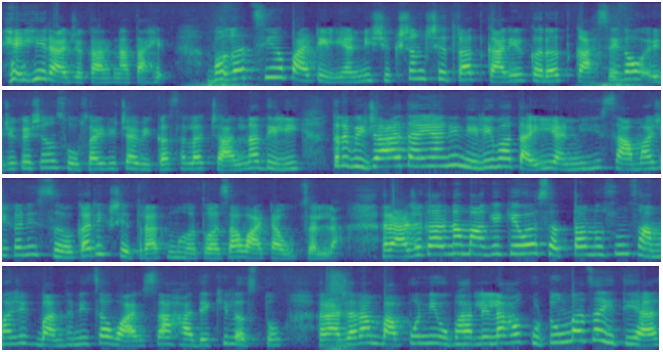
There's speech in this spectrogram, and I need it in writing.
हेही राजकारणात आहेत. भगतसिंह पाटील यांनी शिक्षण क्षेत्रात कार्य करत कासेगाव एज्युकेशन सोसायटीच्या विकासाला चालना दिली. तर विजयाताई आणि निलिमाताई यांनीही सामाजिक आणि सहकारी क्षेत्रात महत्त्वाचा वाटा उचलला. राजकारणामागे केवळ सत्ता नसून सामाजिक बांधणीचा वारसा हा देखील असतो. राजाराम बापूंनी उभारलेला हा कुटुंबाचा इतिहास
